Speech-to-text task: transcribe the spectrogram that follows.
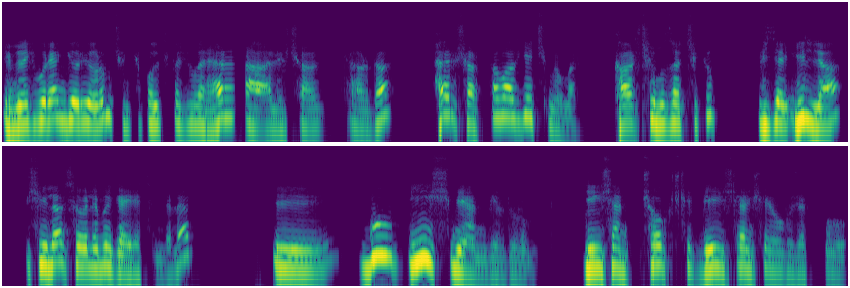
mecburen görüyorum. Çünkü politikacılar her halükarda her şartta vazgeçmiyorlar. Karşımıza çıkıp bize illa bir şeyler söyleme gayretindeler. Ee, bu değişmeyen bir durum. Değişen çok şey, değişen şey olacak bu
